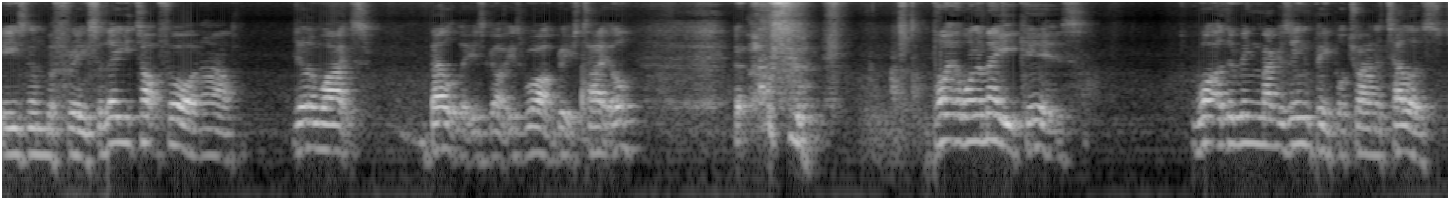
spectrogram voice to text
he's number three. So they're your top four now. Dillian Whyte's belt that he's got, his what, British title. Point I want to make is, what are the Ring Magazine people trying to tell us?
